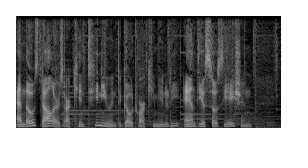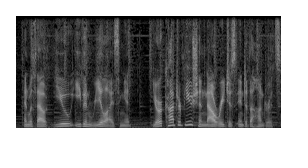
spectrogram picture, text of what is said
and those dollars are continuing to go to our community and the association, and without you even realizing it, your contribution now reaches into the hundreds.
